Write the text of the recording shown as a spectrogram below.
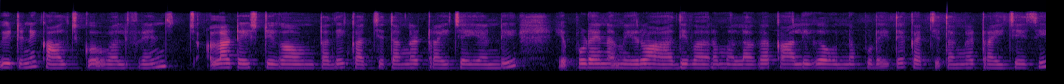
వీటిని కాల్చుకోవాలి ఫ్రెండ్స్. చాలా టేస్టీగా ఉంటుంది. ఖచ్చితంగా ట్రై చేయండి. ఎప్పుడైనా మీరు ఆదివారం అలాగా ఖాళీగా ఉన్నప్పుడైతే ఖచ్చితంగా ట్రై చేసి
